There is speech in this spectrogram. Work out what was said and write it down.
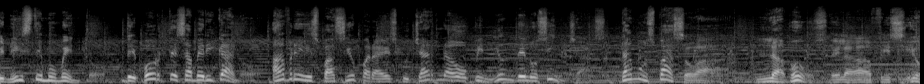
En este momento, Deportes Americano abre espacio para escuchar la opinión de los hinchas. Damos paso a La Voz de la Afición.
